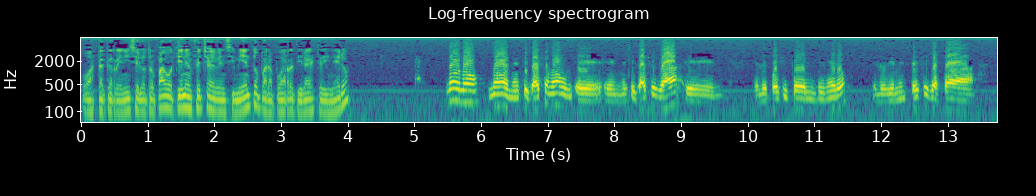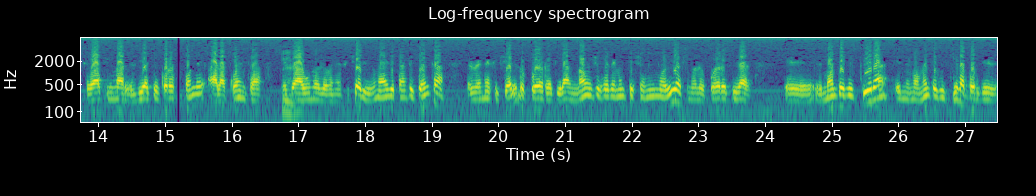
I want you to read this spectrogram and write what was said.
o hasta que reinicie el otro pago, ¿tienen fecha de vencimiento para poder retirar este dinero? No, no, no, en este caso no. en este caso ya el depósito del dinero, de los 10 mil pesos, ya está, se va a asignar el día que corresponde a la cuenta de cada uno de los beneficiarios. Una vez que están en cuenta, el beneficiario lo puede retirar, no necesariamente ese mismo día, sino lo puede retirar eh, el monte que quiera, en el momento que quiera, porque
